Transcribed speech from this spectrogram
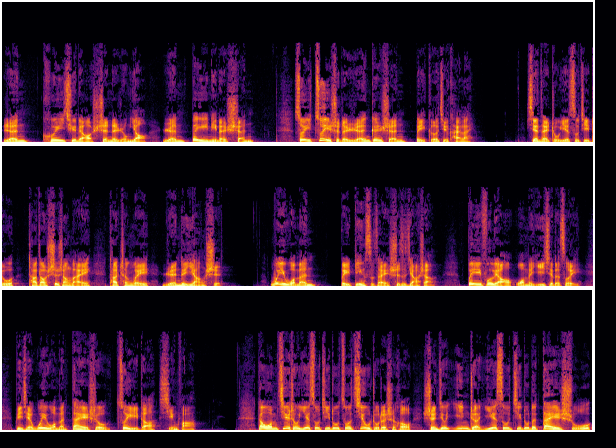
人亏缺了神的荣耀，人背逆了神，所以罪使得人跟神被隔绝开来。现在主耶稣基督他到世上来，他成为人的样式，为我们被钉死在十字架上，背负了我们一切的罪，并且为我们代受罪的刑罚。当我们接受耶稣基督做救主的时候，神就因着耶稣基督的代赎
